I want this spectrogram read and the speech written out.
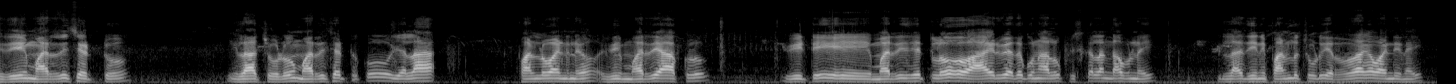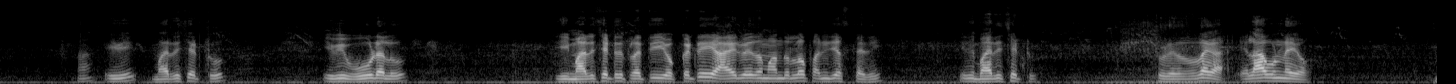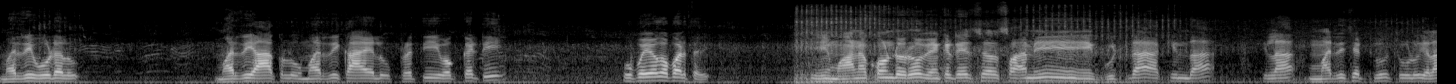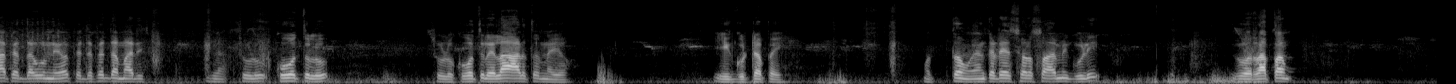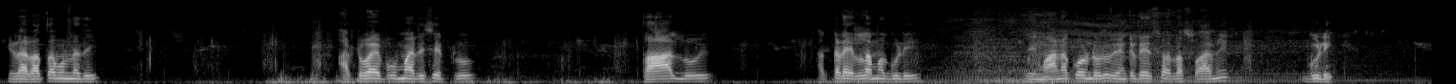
ఇది మర్రి చెట్టు. ఇలా చూడు మర్రి చెట్టుకు ఎలా పండ్లు పండినాయో. ఇవి మర్రి ఆకులు. వీటి మర్రి చెట్టులో ఆయుర్వేద గుణాలు పుష్కలంగా ఉన్నాయి. ఇలా దీని పండ్లు చూడు ఎర్రగా పండినాయి. ఇవి మర్రి చెట్టు. ఇవి ఊడలు. ఈ మర్రి చెట్టు ప్రతి ఒక్కటి ఆయుర్వేద మందుల్లో పనిచేస్తుంది. ఇది మర్రి చెట్టు. చూడు ఎర్రగా ఎలా ఉన్నాయో. మర్రి ఊడలు. మర్రి ఆకులు మర్రి కాయలు ప్రతి ఒక్కటి ఉపయోగపడుతుంది ఈ మానకొండూరు వెంకటేశ్వర స్వామి గుట్ల కింద ఇలా మర్రి చెట్లు చూడు ఎలా పెద్దగా ఉన్నాయో పెద్ద పెద్ద మర్రి ఇలా చూడు కోతులు చూడు కోతులు ఎలా ఆడుతున్నాయో ఈ గుట్టపై. మొత్తం వెంకటేశ్వర స్వామి గుడి. ఇగో రథం. ఇలా రథం ఉన్నది. అటువైపు మర్రి చెట్లు తాళ్ళు అక్కడ ఎల్లమ్మ గుడి ఇది మానకొండూరు వెంకటేశ్వర స్వామి గుడి.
